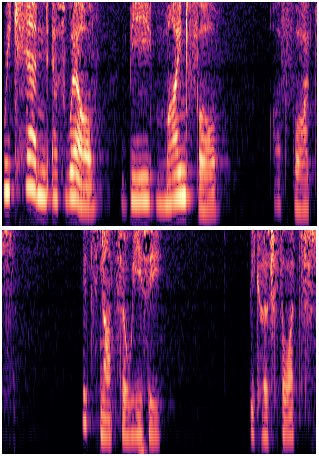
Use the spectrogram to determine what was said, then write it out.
We can as well be mindful of thoughts. It's not so easy because thoughts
